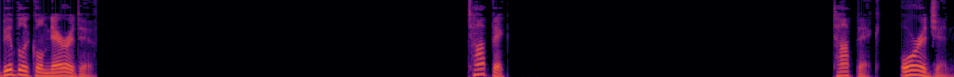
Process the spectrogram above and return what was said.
Biblical narrative. Topic. Topic: Origin.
